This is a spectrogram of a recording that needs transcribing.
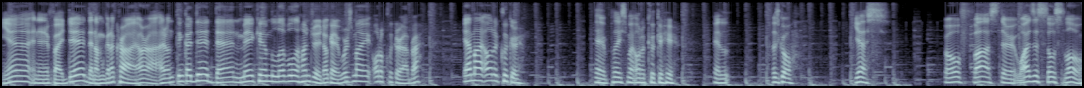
yeah. And then if I did, then I'm gonna cry. Alright, I don't think I did. Then make him level 100. Okay, where's my auto clicker at, bruh? Yeah, my auto clicker. Okay, place my auto clicker here. Okay, let's go. Yes. Go faster. Why is it so slow?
